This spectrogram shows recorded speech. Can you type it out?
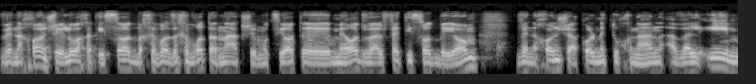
ונכון שלוח הטיסות בחברות, זה חברות ענק שמוציאות אה, מאות ואלפי טיסות ביום, ונכון שהכל מתוכנן, אבל אם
